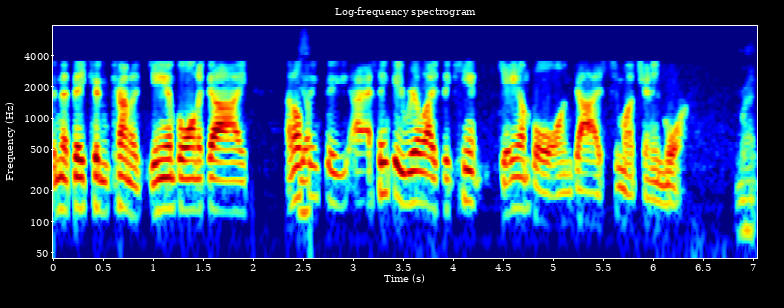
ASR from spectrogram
and that they can kind of gamble on a guy. I don't Yep. think they. I think they realize they can't gamble on guys too much anymore. Right.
